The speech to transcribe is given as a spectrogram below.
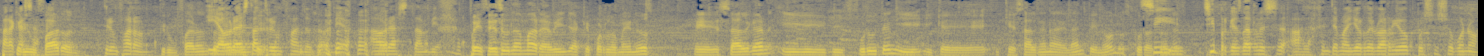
para casa. Triunfaron. Triunfaron. Triunfaron Y ahora están triunfando también. Ahora están bien. Pues es una maravilla que por lo menos eh, salgan y disfruten y, y que, y que salgan adelante, ¿no? Los Sí, corazones. sí, porque es darles a la gente mayor del barrio, pues eso, bueno,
